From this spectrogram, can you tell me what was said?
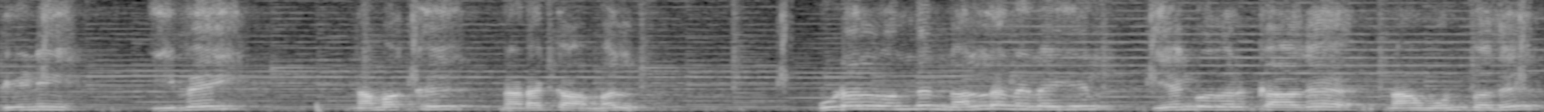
பிணி இவை நமக்கு நடக்காமல் உடல் வந்து நல்ல நிலையில் இயங்குவதற்காக நாம் உண்பது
